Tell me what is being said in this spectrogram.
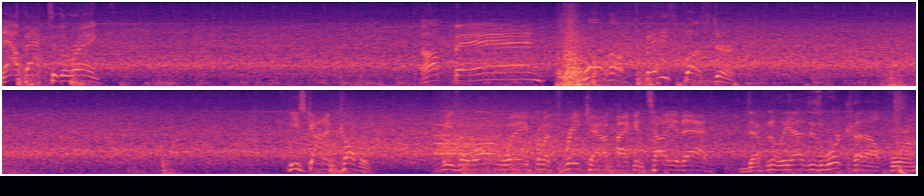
Now back to the ring. Up and... What a face He's got him covered. He's a long way from a three count, I can tell you that. Definitely has his work cut out for him.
